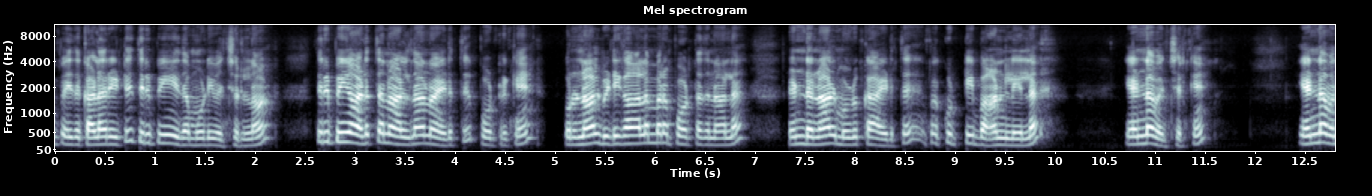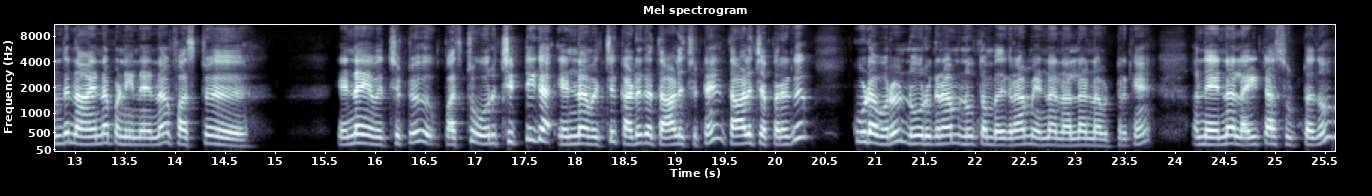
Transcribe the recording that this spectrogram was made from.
இப்போ இதை கலரிட்டு திருப்பியும் இதை மூடி வச்சிடலாம். திருப்பியும் அடுத்த நாள் தான் நான் எடுத்து போட்டிருக்கேன். ஒரு நாள் விடிகாலம்பரை போட்டதுனால ரெண்டு நாள் முழுக்காக எடுத்து இப்போ குட்டி பான்லியில் எண்ணெய் வச்சுருக்கேன். எண்ணெய் வந்து நான் என்ன பண்ணினேன்னா ஃபஸ்ட்டு எண்ணெயை வச்சுட்டு ஃபஸ்ட்டு ஒரு சிட்டிகை எண்ணெய் வச்சு கடுகை தாளிச்சிட்டேன். தாளித்த பிறகு கூட ஒரு நூறு கிராம் நூற்றம்பது கிராம் எண்ணெய் நல்லெண்ணெய் விட்டுருக்கேன். அந்த எண்ணெய் லைட்டாக சுட்டதும்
